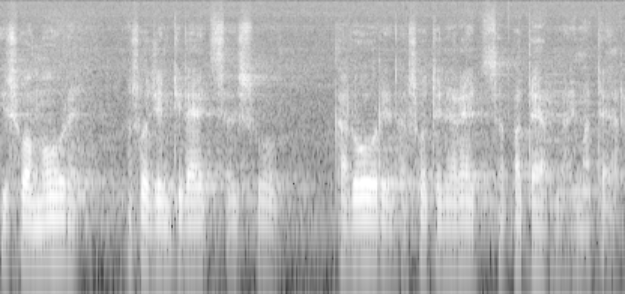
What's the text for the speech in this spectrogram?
il suo amore, la sua gentilezza, il suo calore, la sua tenerezza paterna e materna.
